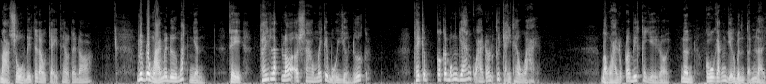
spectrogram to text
Mà xuồng đi tới đâu chạy theo tới đó. Lúc đó ngoại mới đưa mắt nhìn, thì thấy lấp ló ở sau mấy cái bụi dừa nước. Á. Thấy cái, có cái bóng dáng của ai đó nó cứ chạy theo hoài. Bà ngoại lúc đó biết cái gì rồi, nên cố gắng giữ bình tĩnh lại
